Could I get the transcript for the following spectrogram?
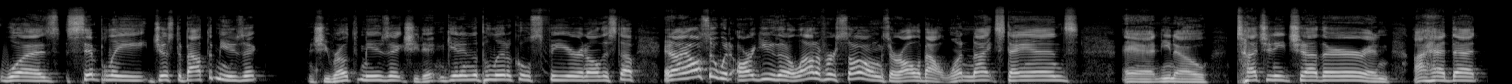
was simply just about the music, and she wrote the music, she didn't get in the political sphere and all this stuff. And I also would argue that a lot of her songs are all about one night stands and, you know, touching each other. And I had that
